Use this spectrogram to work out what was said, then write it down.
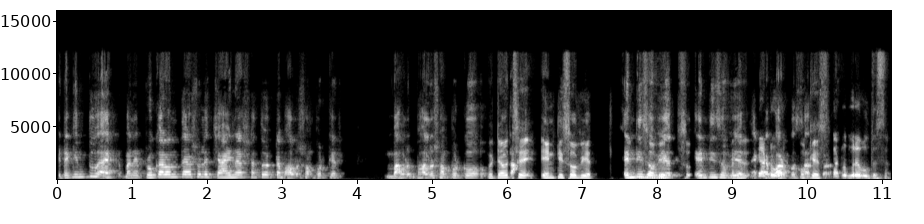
এটা কিন্তু এক মানে প্রকারান্তে আসলে চায়নার সাথেও একটা ভালো সম্পর্কের ভালো ভালো সম্পর্ক ওইটা হচ্ছে anti Soviet anti Soviet anti Soviet একটা পারপাস ধরে বলতেছেন।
